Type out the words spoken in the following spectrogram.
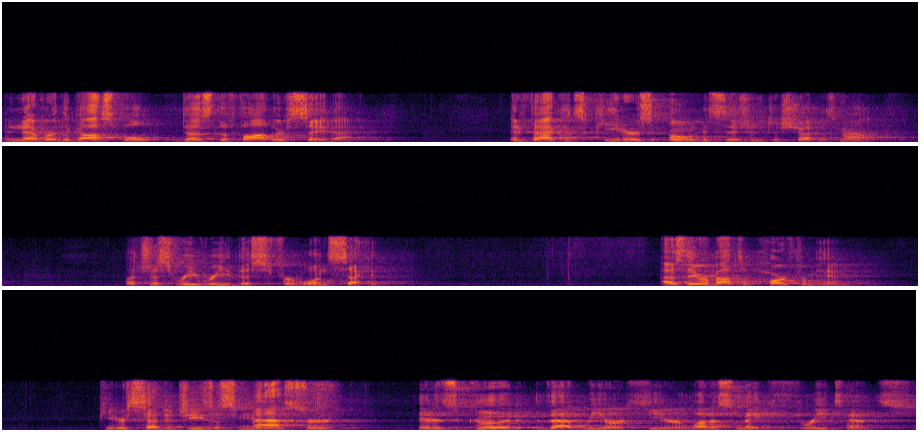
And never in the gospel does the Father say that. In fact, it's Peter's own decision to shut his mouth. Let's just reread this for one second. As they were about to part from him, Peter said to Jesus, Master, it is good that we are here. Let us make three tents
